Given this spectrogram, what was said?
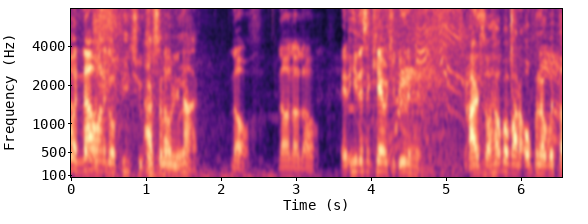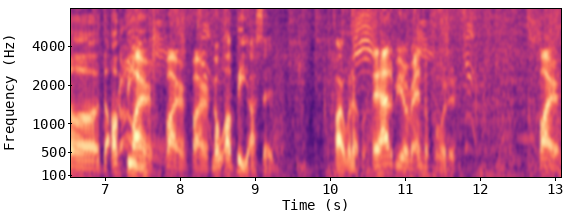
would not want to go Pichu. versus Absolutely not. No, no, no, no. It, he doesn't care what you do to him. All right, so help about to open up with the the up B. Fire, fire, fire. No, up B, I said. All right, whatever. It had to be a random forwarder. Fire.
